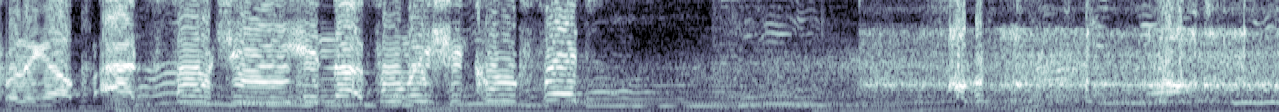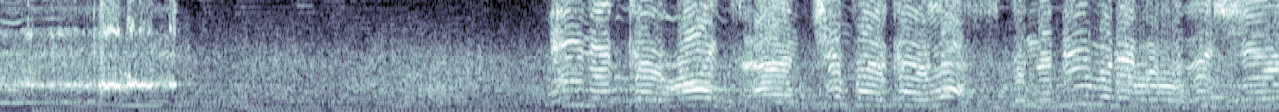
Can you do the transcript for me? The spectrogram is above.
Pulling up at 4G in that formation called Fred. Right uh, and Chippo go left in the new manoeuvre for this year,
